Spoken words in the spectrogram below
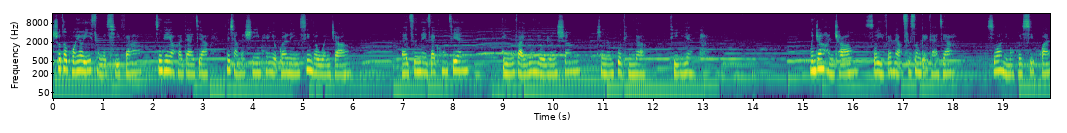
受到朋友伊森的启发，今天要和大家分享的是一篇有关灵性的文章，来自内在空间。你无法拥有人生，只能不停的体验它。文章很长，所以分两次送给大家，希望你们会喜欢。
